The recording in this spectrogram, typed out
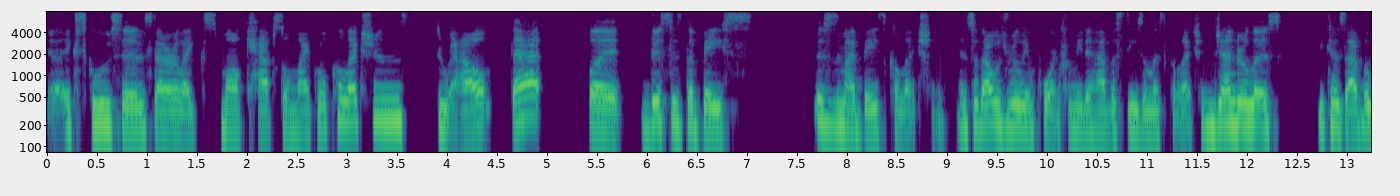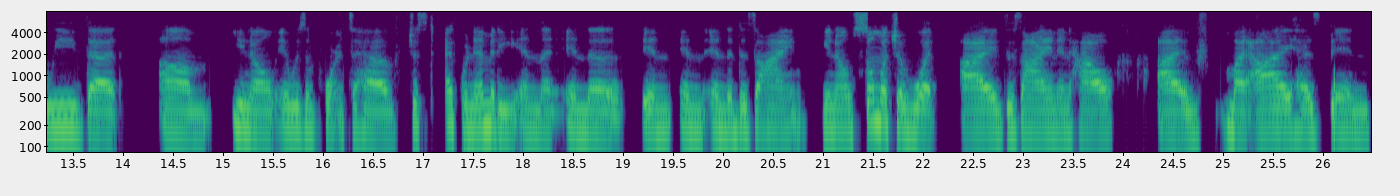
exclusives that are like small capsule micro collections throughout that, but this is the base. This is my base collection. And so that was really important for me to have a seasonless collection, genderless, because I believe that um, you know it was important to have just equanimity in the in the in in in the design you know so much of what i design and how i've my eye has been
